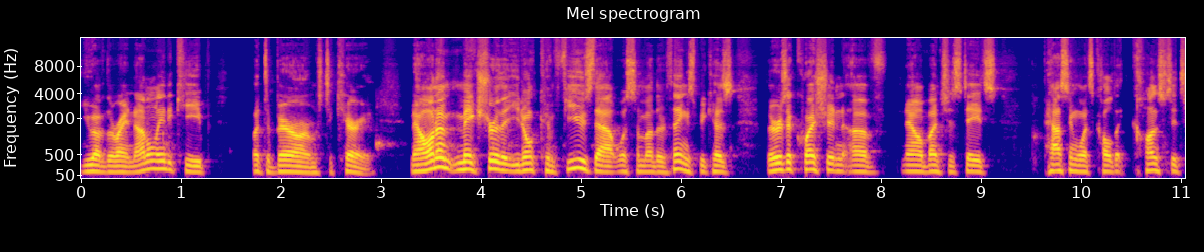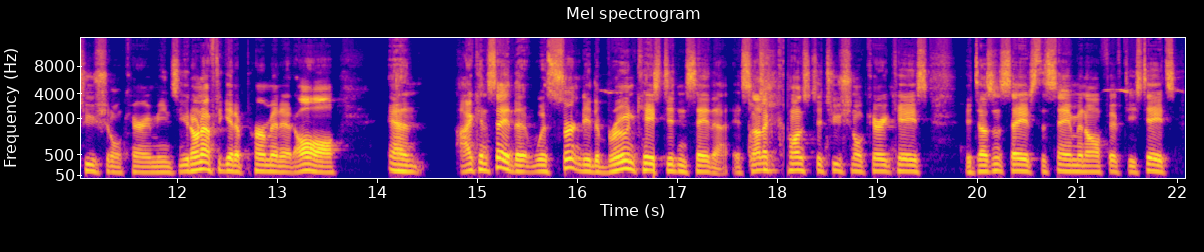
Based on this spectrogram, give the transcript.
You have the right not only to keep, but to bear arms to carry. Now, I want to make sure that you don't confuse that with some other things because there is a question of now a bunch of states passing what's called a constitutional carry means you don't have to get a permit at all. And I can say that with certainty, the Bruen case didn't say that. It's not a constitutional carry case. It doesn't say it's the same in all 50 states.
